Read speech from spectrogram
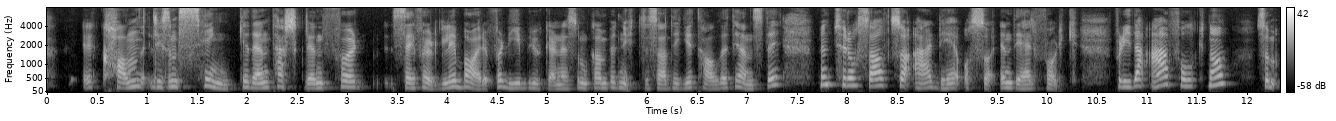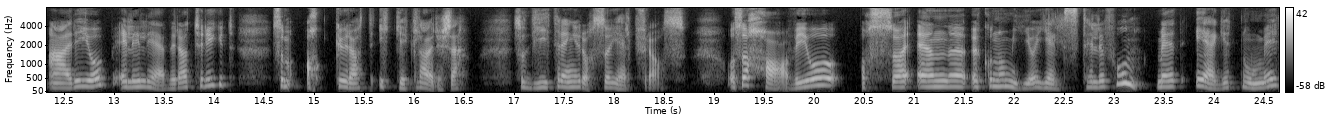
kan liksom senke den terskelen for selvfølgelig bare for de brukerne som kan benytte seg av digitale tjenester, men tross alt så er det også en del folk. Fordi det er folk nå som er i jobb eller lever av trygd, som akkurat ikke klarer seg. Så de trenger også hjelp fra oss. Og så har vi jo også en økonomi- og gjeldstelefon med et eget nummer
